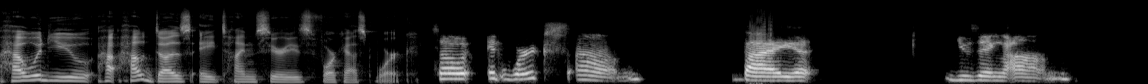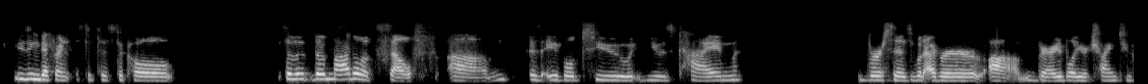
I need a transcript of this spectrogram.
How would you how, how does a time series forecast work? So it works um, by using um, using different statistical so the, the model itself um, is able to use time versus whatever um, variable you're trying to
